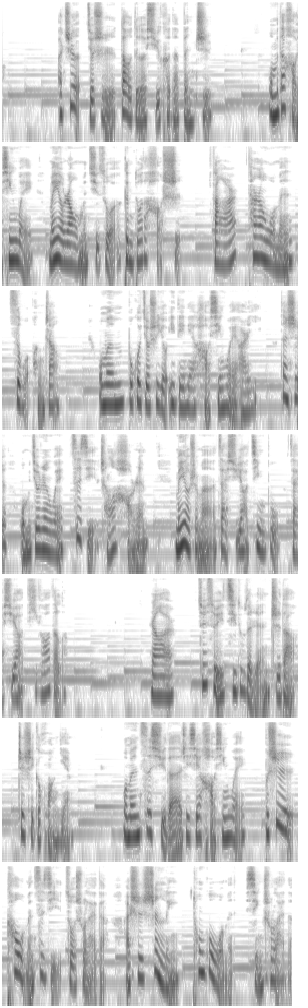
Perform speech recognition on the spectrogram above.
而这就是道德许可的本质。我们的好行为没有让我们去做更多的好事，反而它让我们自我膨胀。我们不过就是有一点点好行为而已，但是我们就认为自己成了好人，没有什么再需要进步、再需要提高的了。然而，追随基督的人知道这是一个谎言。我们自诩的这些好行为。不是靠我们自己做出来的，而是圣灵通过我们行出来的。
